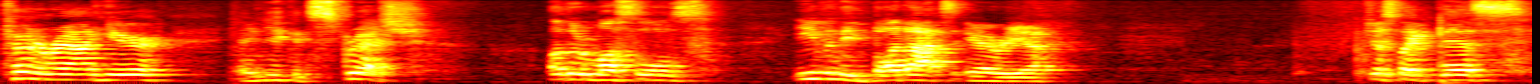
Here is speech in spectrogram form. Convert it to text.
turn around here and you can stretch other muscles, even the buttocks area, just like this.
